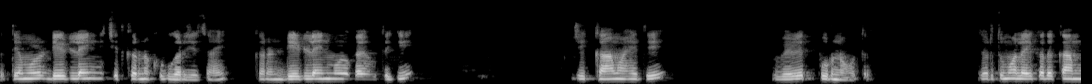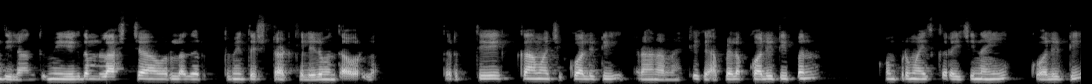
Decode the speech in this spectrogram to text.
तर त्यामुळे डेडलाईन निश्चित करणं खूप गरजेचं आहे. कारण डेडलाईन मुळे काय होतं की जे काम आहे ते वेळेत पूर्ण होतं. जर तुम्हाला एखादं काम दिलं आणि तुम्ही एकदम लास्टच्या आवरला जर तुम्ही ते स्टार्ट केले इलेवन्थ आवरला तर ते कामाची क्वालिटी राहणार नाही. ठीक आहे आपल्याला क्वालिटी पण कॉम्प्रोमाइज करायची नाही. क्वालिटी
